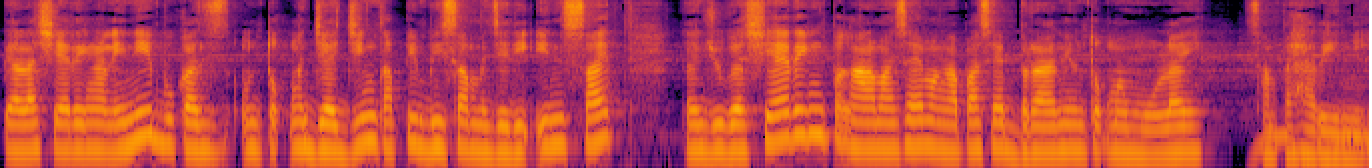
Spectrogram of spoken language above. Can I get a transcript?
Piala sharingan ini bukan untuk ngejajing tapi bisa menjadi insight dan juga sharing pengalaman saya mengapa saya berani untuk memulai sampai hari ini.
